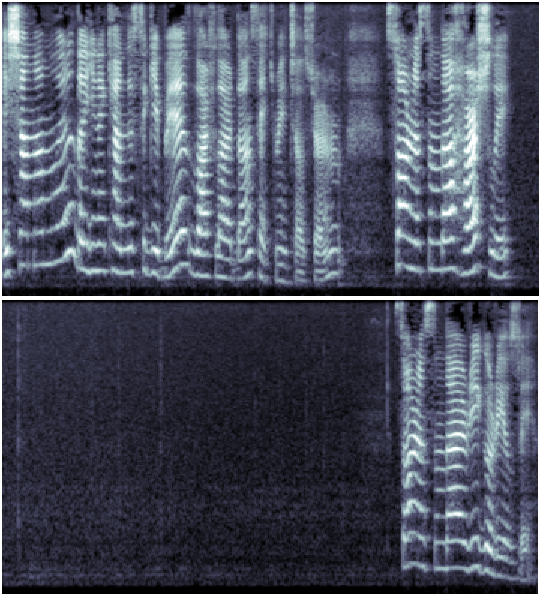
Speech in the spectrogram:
Eş anlamlıları da yine kendisi gibi zarflardan seçmeye çalışıyorum. Sonrasında harshly. Sonrasında rigorously.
